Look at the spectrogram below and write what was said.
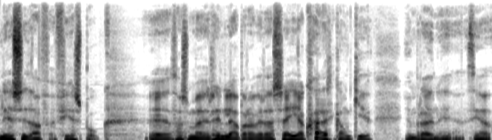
lesið af Facebook Eh, það sem er hinnlega bara verið að segja hvað er í gangi umræðinni því að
